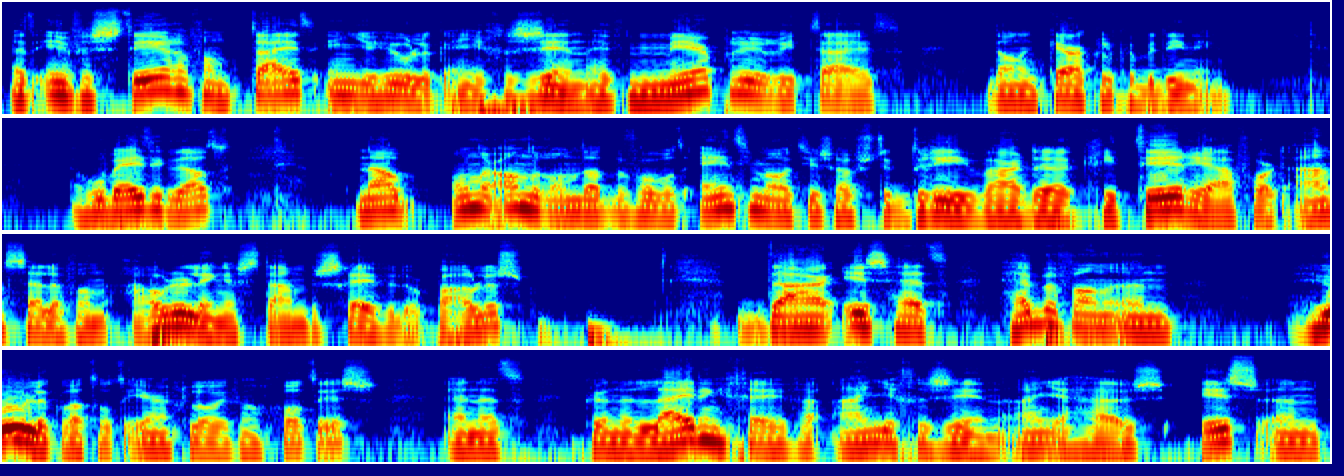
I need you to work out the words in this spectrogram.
Het investeren van tijd in je huwelijk en je gezin heeft meer prioriteit dan een kerkelijke bediening. Hoe weet ik dat? Nou, onder andere omdat bijvoorbeeld 1 Timotheus hoofdstuk 3, waar de criteria voor het aanstellen van ouderlingen staan beschreven door Paulus, daar is het hebben van een huwelijk wat tot eer en glorie van God is en het kunnen leiding geven aan je gezin, aan je huis, is een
